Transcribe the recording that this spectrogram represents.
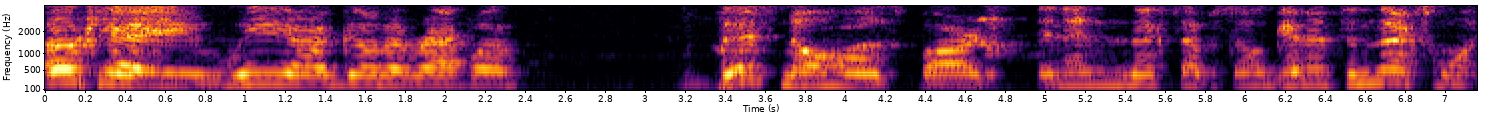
Okay, we are gonna wrap up this no holds barred, and then the next episode, get into the next one.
